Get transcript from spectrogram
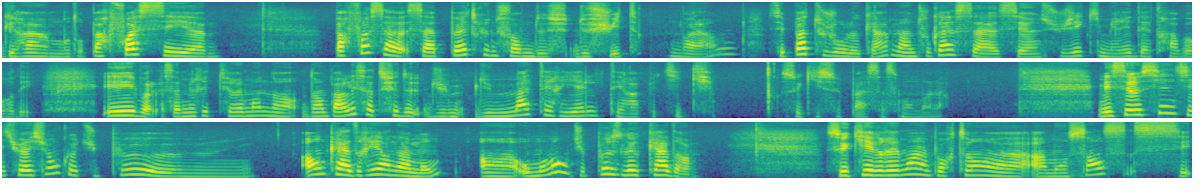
grain à moudre. Parfois, euh, parfois ça, peut être une forme de, fuite. Voilà, c'est pas toujours le cas, mais en tout cas, ça, c'est un sujet qui mérite d'être abordé. Et voilà, ça mérite vraiment d'en, parler. Ça te fait du, matériel thérapeutique, ce qui se passe à ce moment-là. Mais c'est aussi une situation que tu peux euh, encadrer en amont, au moment où tu poses le cadre. Ce qui est vraiment important euh, à mon sens, c'est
